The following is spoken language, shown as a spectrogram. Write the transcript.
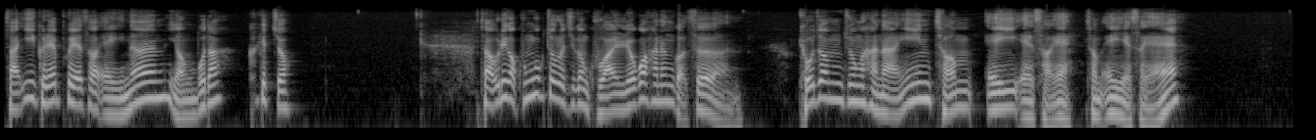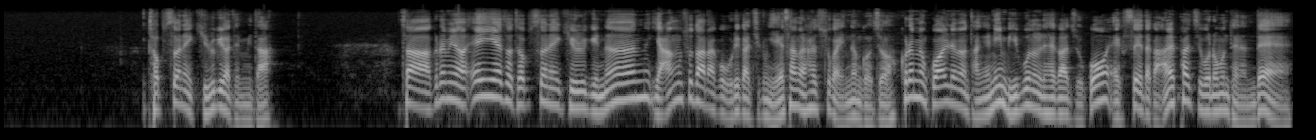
자 이 그래프에서 a는 0보다 크겠죠. 자 우리가 궁극적으로 지금 구하려고 하는 것은 교점 중 하나인 점 a에서의 점 a에서의 접선의 기울기가 됩니다. 자, 그러면 A에서 접선의 기울기는 양수다라고 우리가 지금 예상을 할 수가 있는 거죠. 그러면 구하려면 당연히 미분을 해가지고 X에다가 알파 집어넣으면 되는데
